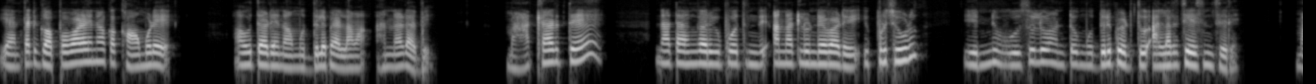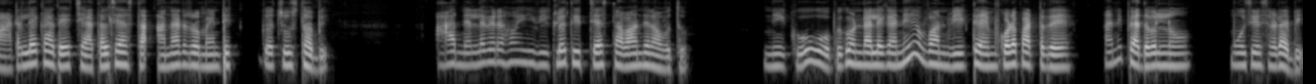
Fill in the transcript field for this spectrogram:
ఎంతటి గొప్పవాడైనా ఒక కాముడే. అవుతాడే నా ముద్దుల పెళ్ళమా అన్నాడు అభి. మాట్లాడితే నా టంగ్ అరిగిపోతుంది అన్నట్లుండేవాడివి. ఇప్పుడు చూడు ఎన్ని ఊసులు అంటూ ముద్దులు పెడుతూ అల్లరి చేసింది సరే. మాటలే కాదే చేతలు చేస్తా అన్నాడు రొమాంటిక్గా చూస్తూ అభి. ఆరు నెలల విరహం ఈ వీక్లో తీర్చేస్తావా అంది నవ్వుతూ. నీకు ఓపిక ఉండాలి కానీ వన్ వీక్ టైం కూడా పట్టదే అని పెదవులను మూసేశాడు అభి.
